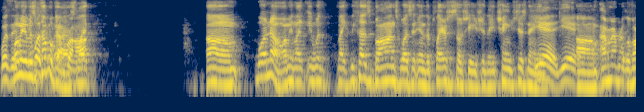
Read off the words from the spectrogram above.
Was it? Well, I mean, it was a couple guys. Like, um, well, no, I mean, like it was like because Bonds wasn't in the Players Association, they changed his name. yeah, yeah, Um, I remember LaVar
